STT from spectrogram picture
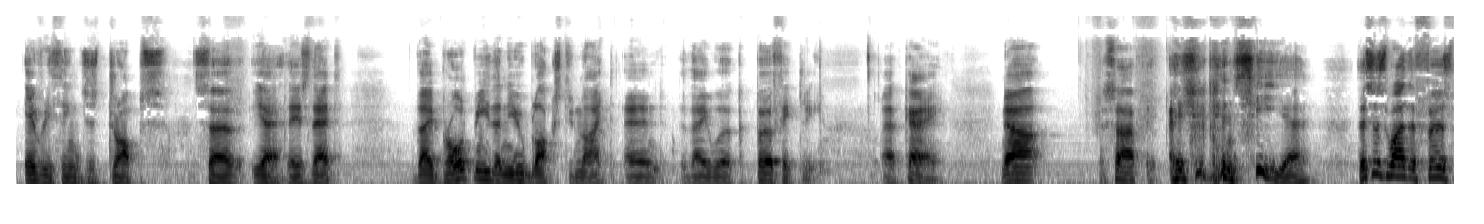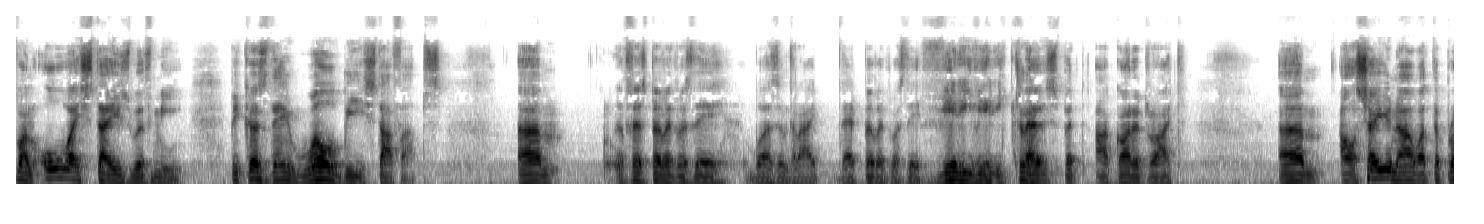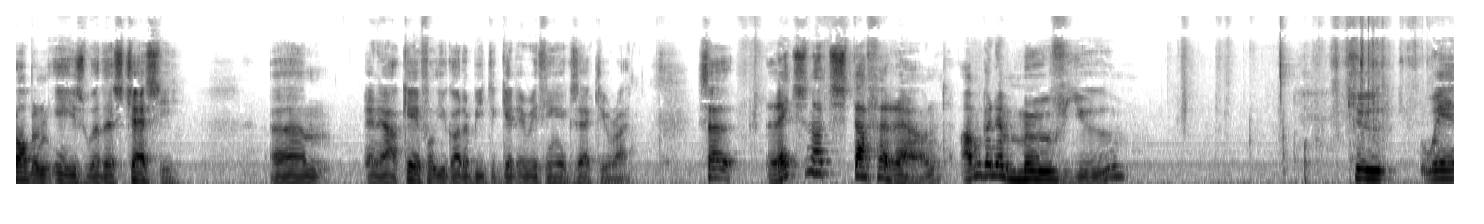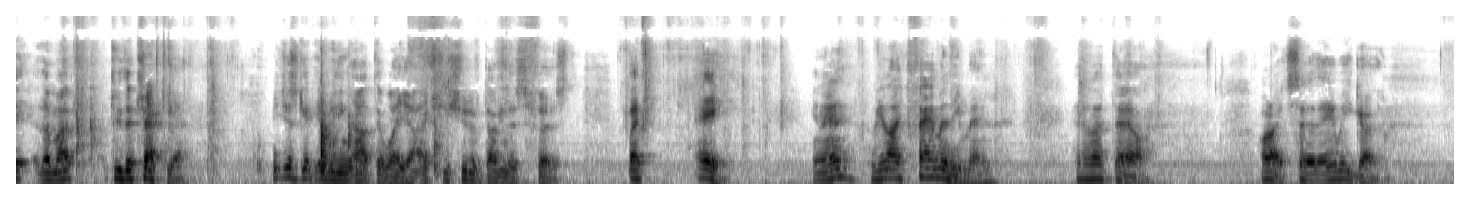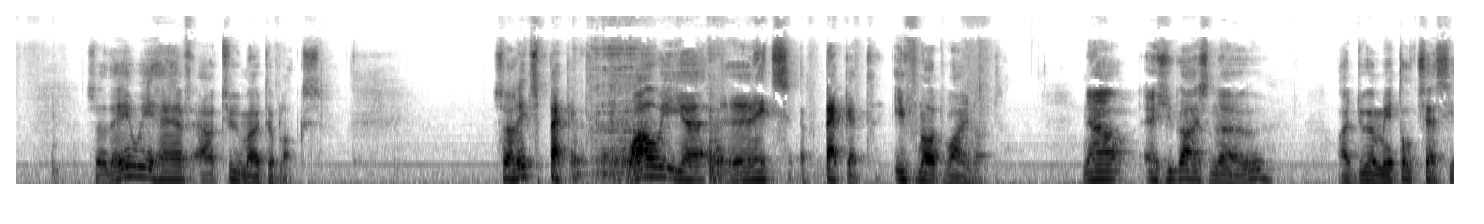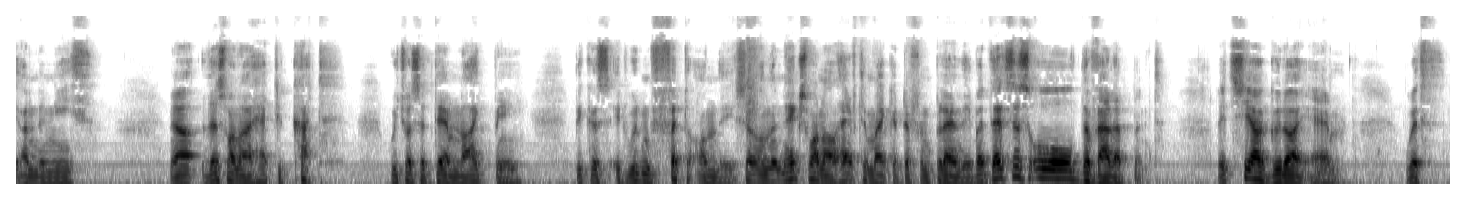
everything just drops. So yeah, there's that. They brought me the new blocks tonight and they work perfectly. Okay. Now, so as you can see here, this is why the first one always stays with me because there will be stuff ups. Um, the first pivot was there, wasn't right. That pivot was there very, very close, but I got it right. Um, I'll show you now what the problem is with this chassis um, and how careful you got to be to get everything exactly right. So let's not stuff around. I'm going to move you to where the to the track here. Let me just get everything out the way. I actually should have done this first. But hey, you know, we like family, man. What the hell? All right, so there we go. So there we have our two motor blocks. So let's pack it. While we uh, let's pack it. If not, why not? Now, as you guys know, I do a metal chassis underneath. Now, this one I had to cut, which was a damn nightmare because it wouldn't fit on there. So on the next one, I'll have to make a different plan there. But that's just all development. Let's see how good I am with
